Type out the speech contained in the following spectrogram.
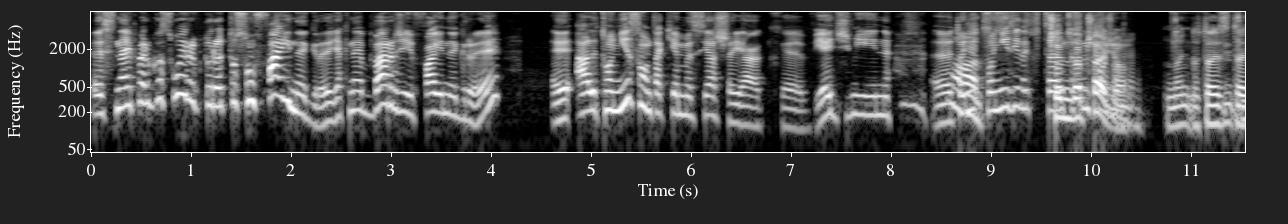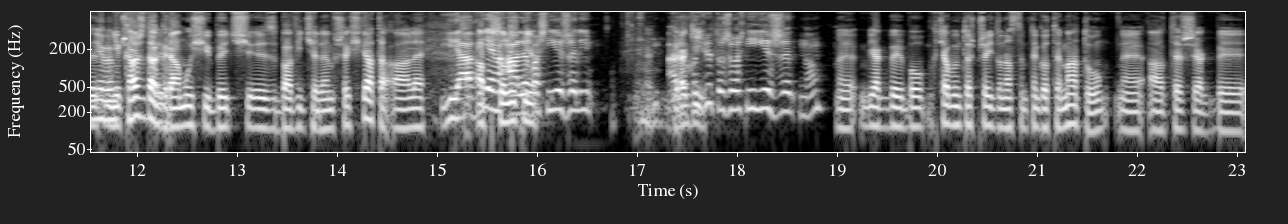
e, Sniper Ghostwire, które to są fajne gry, jak najbardziej fajne gry. E, ale to nie są takie mesjasze jak e, Wiedźmin. To, no, nie, to nie jest jednak cały czas czego? poziom. No, no to jest, nie, nie wiem, każda tutaj... gra musi być e, zbawicielem wszechświata, ale Ja wiem, absolutnie... ale właśnie jeżeli ale Gragi... chodzi o to, że właśnie jeżeli no. E, jakby, bo chciałbym też przejść do następnego tematu, e, a też jakby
